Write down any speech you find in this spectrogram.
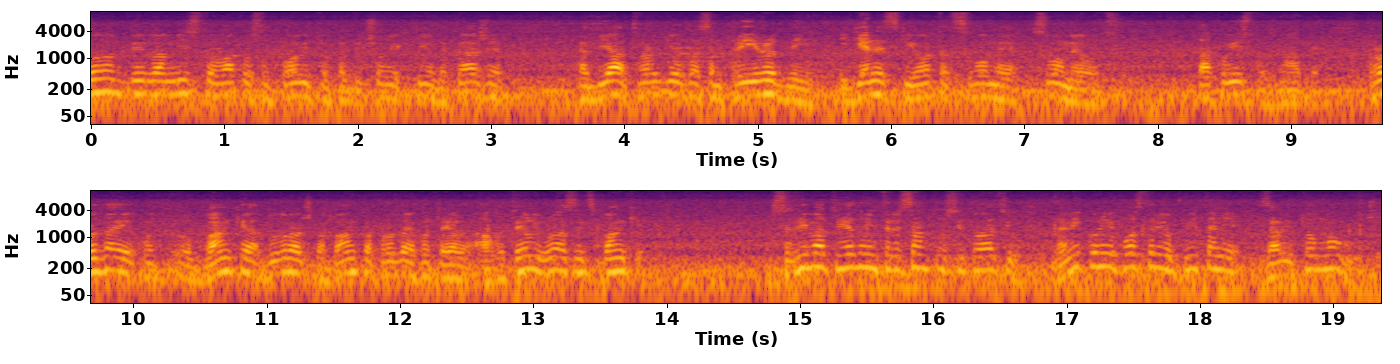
To bi vam isto ovako slikovito kad bi čovjek htio da kaže, kad bi ja tvrdio da sam prirodni i genetski otac svome, svome ocu. Tako isto, znate. Prodaje banka, Dubrovačka banka prodaje hotele, a hoteli vlasnici banke. Sad imate jednu interesantnu situaciju, da niko nije postavio pitanje, za li to moguće?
